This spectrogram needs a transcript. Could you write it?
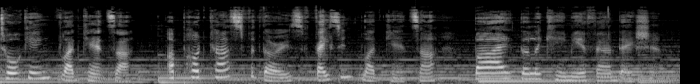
Talking Blood Cancer, a podcast for those facing blood cancer by the Leukemia Foundation.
